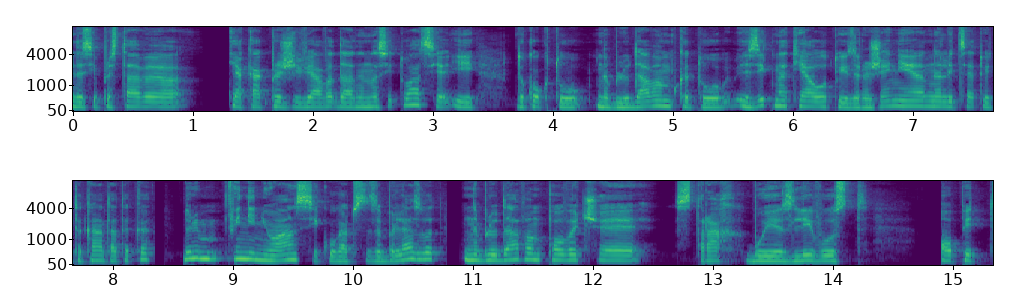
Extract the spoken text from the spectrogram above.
и да си представя тя как преживява дадена ситуация. И доколкото наблюдавам като език на тялото, изражения на лицето и така нататък, дори фини нюанси, когато се забелязват, наблюдавам повече страх, боязливост, опит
